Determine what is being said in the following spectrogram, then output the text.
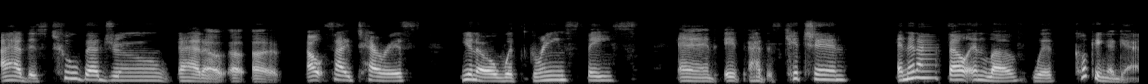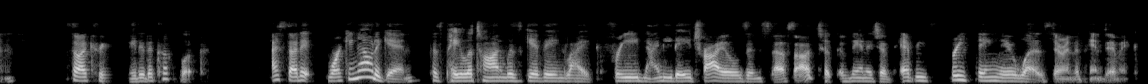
I had this two bedroom, I had a, a, a outside terrace, you know, with green space and it had this kitchen. And then I fell in love with cooking again. So I created a cookbook. I started working out again because Peloton was giving like free 90 day trials and stuff. So I took advantage of every free thing there was during the pandemic.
